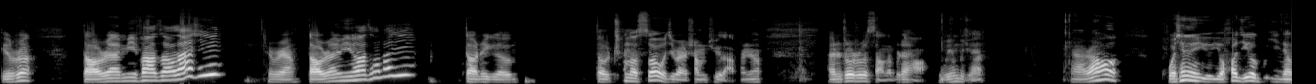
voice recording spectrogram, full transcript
比如说哆来咪发嗦拉西，是不是？哆来咪发嗦拉西，到这个到唱到嗦，我基本上上不去了。反正反正周师傅嗓子不太好，五音不全啊。然后我现在有有好几个音调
